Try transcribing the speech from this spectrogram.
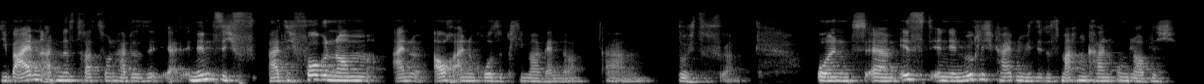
die beiden Administration hatte, äh, nimmt sich, hat sich vorgenommen, eine, auch eine große Klimawende ähm, durchzuführen. Und ähm, ist in den Möglichkeiten, wie sie das machen kann, unglaublich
